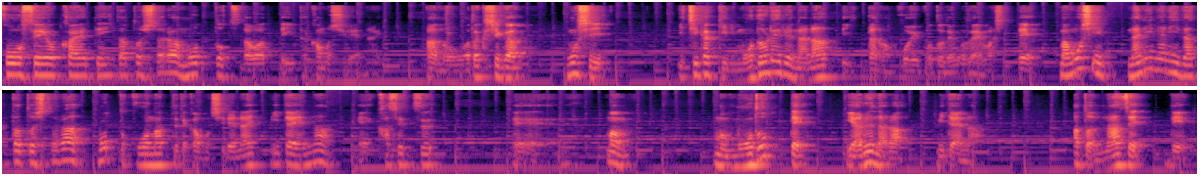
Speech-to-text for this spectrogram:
構成を変えていたとしたらもっと伝わっていたかもしれない。あの私がもし1学期に戻れるならって言ったのはこういうことでございまして、まあ、もし何々だったとしたらもっとこうなってたかもしれないみたいな、えー、仮説、えー、まあ、まあ、戻ってやるならみたいなあとはなぜで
